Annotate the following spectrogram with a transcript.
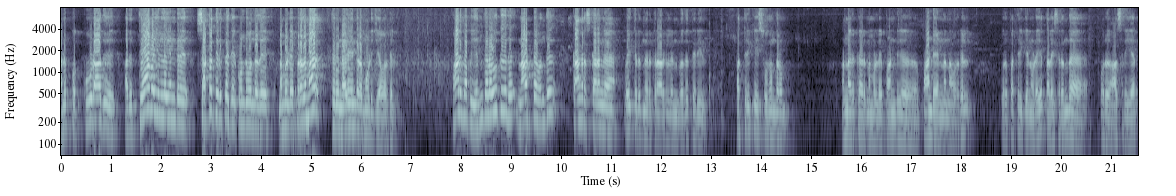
அனுப்பக்கூடாது. அது தேவையில்லை என்று சட்ட திருத்தத்தை கொண்டு வந்தது நம்மளுடைய பிரதமர் திரு நரேந்திர மோடிஜி அவர்கள். பாருங்க அப்போ எந்த அளவுக்கு நாட்டை வந்து காங்கிரஸ்காரங்க வைத்திருந்திருக்கிறார்கள் என்பது தெரியுது. பத்திரிகை சுதந்திரம். அண்ணா இருக்கார் நம்மளுடைய பாண்டிய பாண்டிய அண்ணன் அவர்கள். ஒரு பத்திரிகையினுடைய தலை சிறந்த ஒரு ஆசிரியர்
